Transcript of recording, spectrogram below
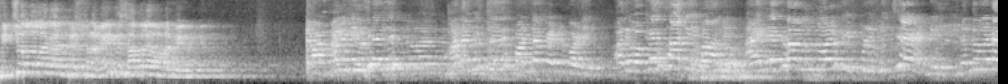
పిచ్చోళ్ళలా కనిపిస్తున్నాం. ఏంటి సభలో ఉన్నా మేము మనం ఇచ్చేది పంట పెట్టుబడి. అది ఒకేసారి ఇవ్వాలి. ఐదు ఎకరాలు ఉన్న వాళ్ళకి ఇప్పుడు ఇచ్చేయండి ఎందుకంటే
